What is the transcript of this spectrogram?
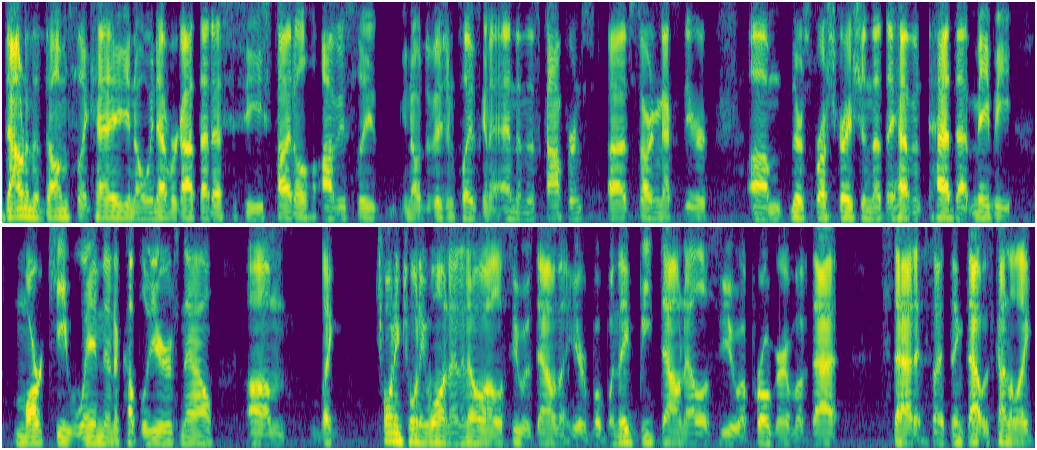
down in the dumps, like, hey, you know, we never got that SEC East title. Obviously, you know, division play is going to end in this conference uh, starting next year. Um, there's frustration that they haven't had that maybe marquee win in a couple years now. Um, like 2021, and I know LSU was down that year, but when they beat down LSU, a program of that status, I think that was kind of like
